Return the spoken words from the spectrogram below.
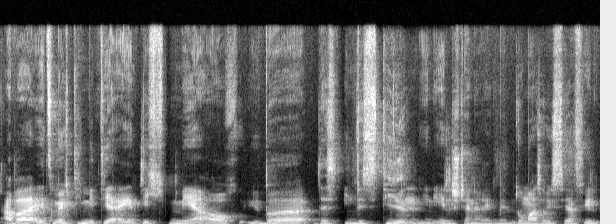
Aber jetzt möchte ich mit dir eigentlich mehr auch über das Investieren in Edelsteine reden. Mit Thomas habe ich sehr viel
